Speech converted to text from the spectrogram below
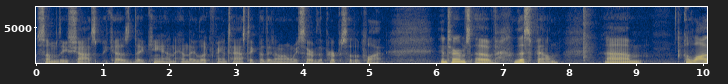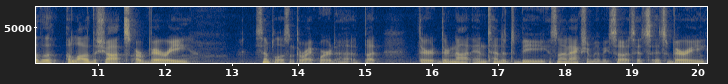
some of these shots because they can and they look fantastic, but they don't always serve the purpose of the plot. In terms of this film, um, a lot of the a lot of the shots are very simple isn't the right word, uh, but they're they're not intended to be. It's not an action movie, so it's it's it's very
